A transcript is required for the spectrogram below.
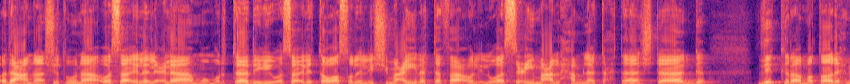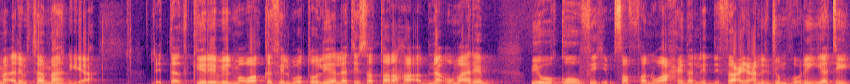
ودعا ناشطون وسائل الإعلام ومرتادي وسائل التواصل الاجتماعي إلى التفاعل الواسع مع الحملة تحت هاشتاج ذكرى مطارح مأرب ثمانية. للتذكير بالمواقف البطولية التي سطرها أبناء مأرب بوقوفهم صفا واحدا للدفاع عن الجمهورية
